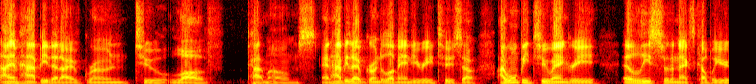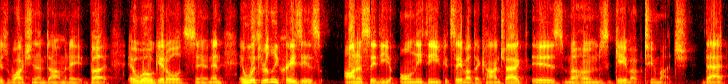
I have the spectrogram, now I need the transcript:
I am happy that I've grown to love Pat Mahomes and happy that I've grown to love Andy Reid too. So I won't be too angry at least for the next couple years watching them dominate, but it will get old soon. And and what's really crazy is honestly the only thing you could say about the contract is Mahomes gave up too much. That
